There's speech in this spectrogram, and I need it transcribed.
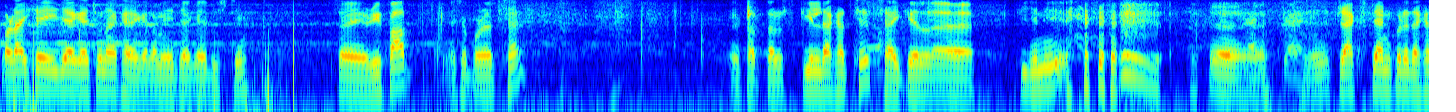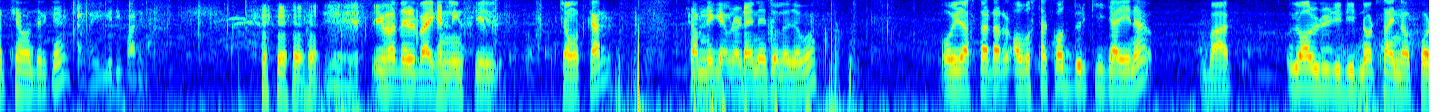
পড়াই সেই জায়গায় চুনা খেয়ে গেলাম, এই জায়গায় বৃষ্টি। সে রিফাত এসে পড়েছে। রিফাত তার স্কিল দেখাচ্ছে, সাইকেল কি জানি ট্র্যাক স্ট্যান্ড করে দেখাচ্ছে আমাদেরকে। রিফাতের বাইক হ্যান্ডলিং স্কিল চমৎকার। সামনে গিয়ে আমরা ডাইনে চলে যাব। ওই রাস্তাটার অবস্থা কদ্দূর কি জানি না but we already did not sign up for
